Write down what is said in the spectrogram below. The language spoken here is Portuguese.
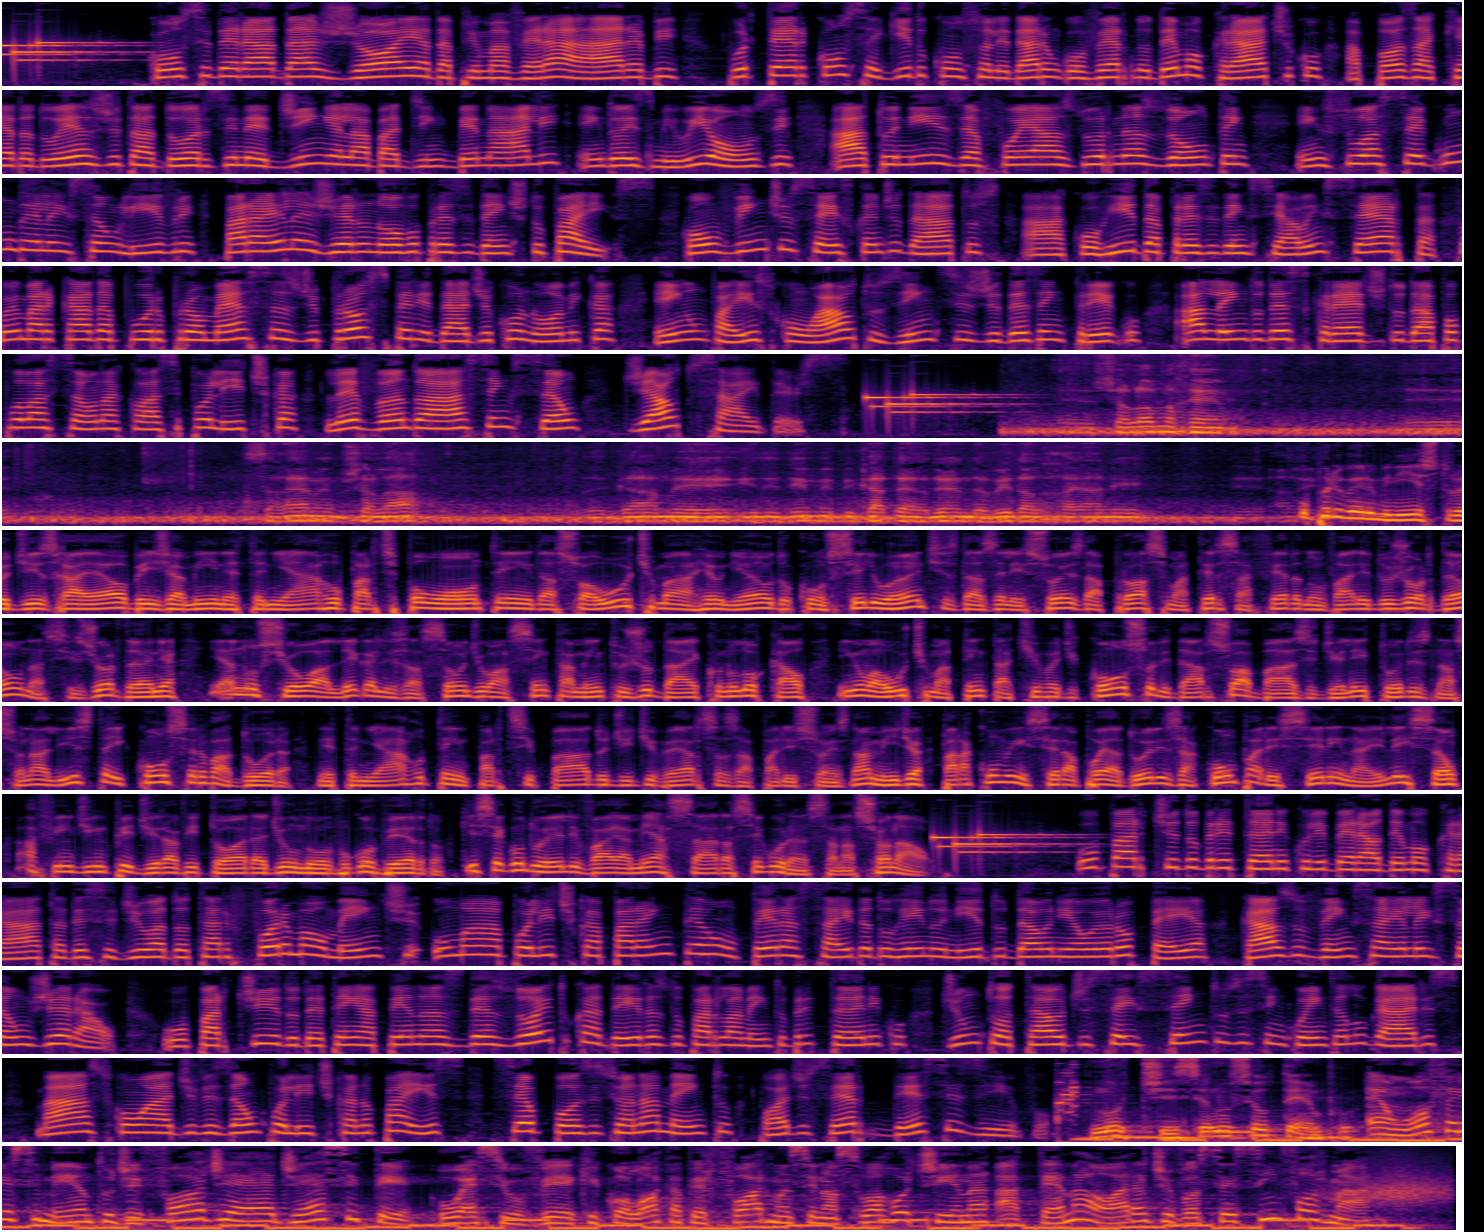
Considerada a joia da Primavera Árabe por ter conseguido consolidar um governo democrático após a queda do ex-ditador Zinedine El Abidine Ben Ali em 2011, a Tunísia foi às urnas ontem em sua segunda eleição livre para eleger o novo presidente do país. Com 26 candidatos, a corrida presidencial incerta foi marcada por promessas de prosperidade econômica em um país com altos índices de desemprego, além do descrédito da população na classe política política, levando à ascensão de outsiders. שלום לכם, שרי הממשלה וגם ידידים מבקעת הירדן, דוד אלחייני o primeiro-ministro de Israel, Benjamin Netanyahu, participou ontem da sua última reunião do Conselho antes das eleições da próxima terça-feira no Vale do Jordão, na Cisjordânia, e anunciou a legalização de um assentamento judaico no local, em uma última tentativa de consolidar sua base de eleitores nacionalista e conservadora. Netanyahu tem participado de diversas aparições na mídia para convencer apoiadores a comparecerem na eleição a fim de impedir a vitória de um novo governo, que, segundo ele, vai ameaçar a segurança nacional. O Partido Britânico Liberal Democrata decidiu adotar formalmente uma política para interromper a saída do Reino Unido da União Europeia, caso vença a eleição geral. O partido detém apenas 18 cadeiras do parlamento britânico, de um total de 650 lugares, mas com a divisão política no país, seu posicionamento pode ser decisivo. Notícia no seu tempo. É um oferecimento de Ford Edge ST, o SUV que coloca performance na sua rotina até na hora de você você se informar.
